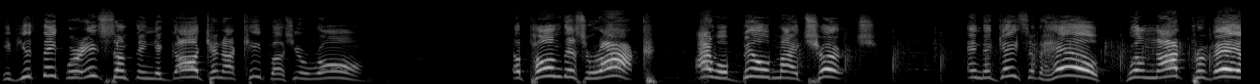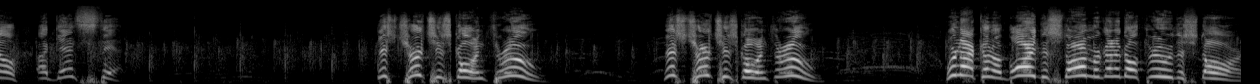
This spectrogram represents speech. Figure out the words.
If you think we're in something that God cannot keep us, you're wrong. Upon this rock I will build my church, and the gates of hell will not prevail against it. This church is going through. This church is going through. We're not going to avoid the storm, we're going to go through the storm.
